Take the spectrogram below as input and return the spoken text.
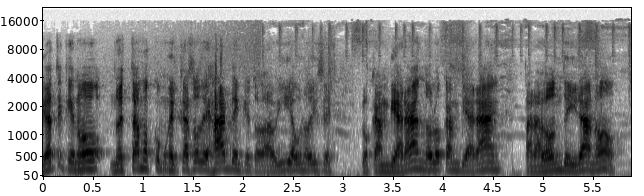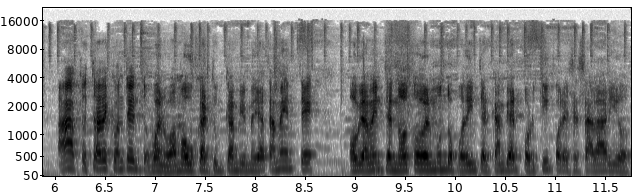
fíjate que no, no estamos como en el caso de Harden, que todavía uno dice, lo cambiarán, no lo cambiarán, para dónde irá, no Ah, tú estás descontento. Bueno, vamos a buscarte un cambio inmediatamente. Obviamente no todo el mundo puede intercambiar por ti por ese salario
